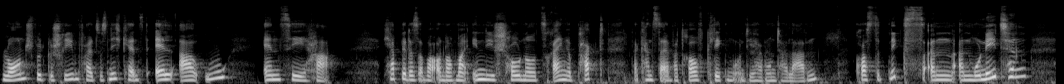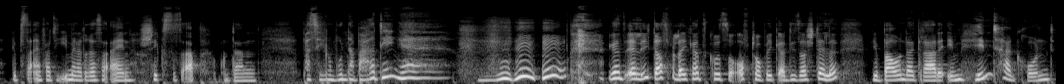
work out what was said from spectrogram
Launch wird geschrieben, falls du es nicht kennst, L-A-U-N-C-H. Ich habe dir das aber auch nochmal in die Show Notes reingepackt. Da kannst du einfach draufklicken und die herunterladen. Kostet nichts an, an Moneten. Gibst einfach die E-Mail-Adresse ein, schickst es ab und dann passieren wunderbare Dinge. ganz ehrlich, das vielleicht ganz kurz so off-topic an dieser Stelle. Wir bauen da gerade im Hintergrund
